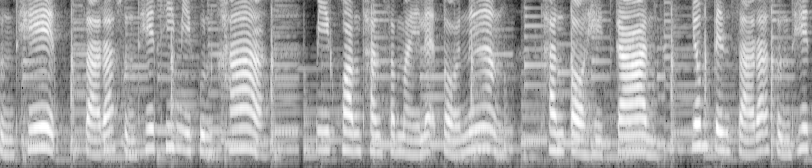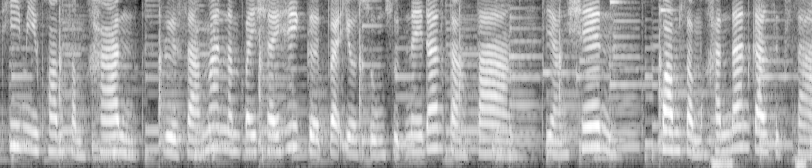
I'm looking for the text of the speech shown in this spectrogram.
สนเทศ สารสนเทศที่มีคุณค่า มีความทันสมัยและต่อเนื่อง ทันต่อเหตุการณ์ ย่อมเป็นสารสนเทศที่มีความสำคัญ หรือสามารถนำไปใช้ให้เกิดประโยชน์สูงสุดในด้านต่างๆ อย่างเช่น ความสำคัญด้านการศึกษา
